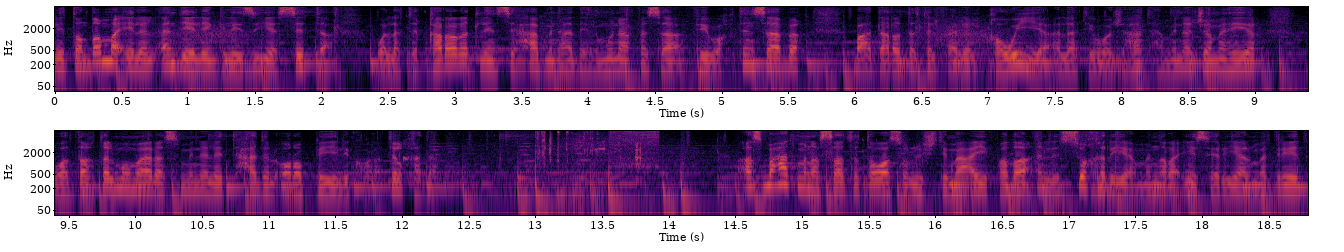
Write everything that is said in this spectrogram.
لتنضم إلى الأندية الإنجليزية الستة والتي قررت الانسحاب من هذه المنافسة في وقت سابق بعد ردة الفعل القوية التي واجهتها من الجماهير والضغط الممارس من الاتحاد الأوروبي لكرة القدم. أصبحت منصات التواصل الاجتماعي فضاء للسخرية من رئيس ريال مدريد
